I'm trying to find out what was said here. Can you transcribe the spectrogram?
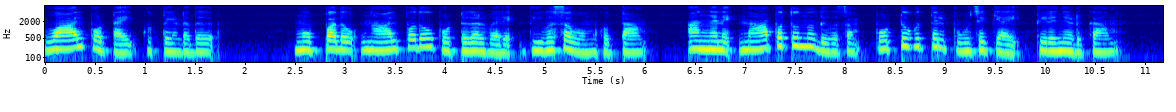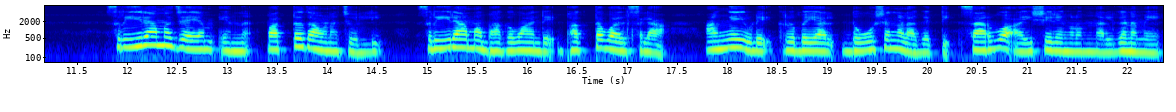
വാൽപൊട്ടായി കുത്തേണ്ടത്. മുപ്പതോ നാൽപ്പതോ പൊട്ടുകൾ വരെ ദിവസവും കുത്താം. അങ്ങനെ നാൽപ്പത്തൊന്ന് ദിവസം പൊട്ടുകുത്തൽ പൂജയ്ക്കായി തിരഞ്ഞെടുക്കാം. ശ്രീരാമജയം എന്ന് പത്ത് തവണ ചൊല്ലി ശ്രീരാമ ഭഗവാന്റെ ഭക്തവത്സല അങ്ങയുടെ കൃപയാൽ ദോഷങ്ങൾ അകറ്റി സർവ ഐശ്വര്യങ്ങളും നൽകണമേ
